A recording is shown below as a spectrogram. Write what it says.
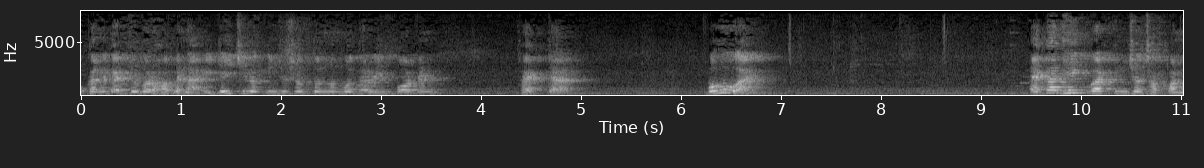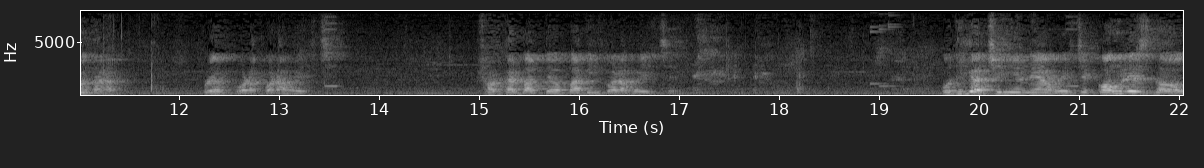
ওখানে কার্যকর হবে না, এটাই ছিল তিনশো সত্তর নম্বর ধরো ইম্পর্টেন্ট ফ্যাক্টর বহু আইন। একাধিকবার তিনশো ছাপ্পান্ন ধারা প্রয়োগ করা করা হয়েছে। সরকার বাদ দেওয়া, বাতিল করা হয়েছে। অধিকার ছিনিয়ে নেওয়া হয়েছে। কংগ্রেস দল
